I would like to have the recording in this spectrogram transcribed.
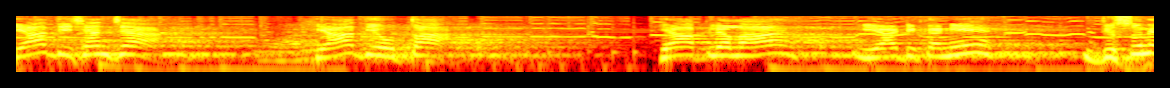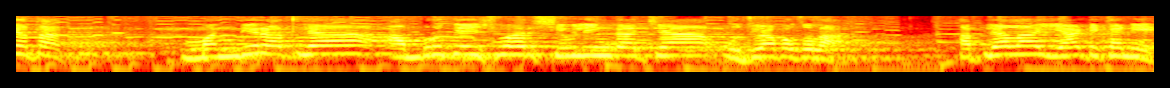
या दिशांच्या ह्या देवता ह्या आपल्याला या ठिकाणी दिसून येतात. मंदिरातल्या अमृतेश्वर शिवलिंगाच्या उजव्या बाजूला आपल्याला या ठिकाणी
